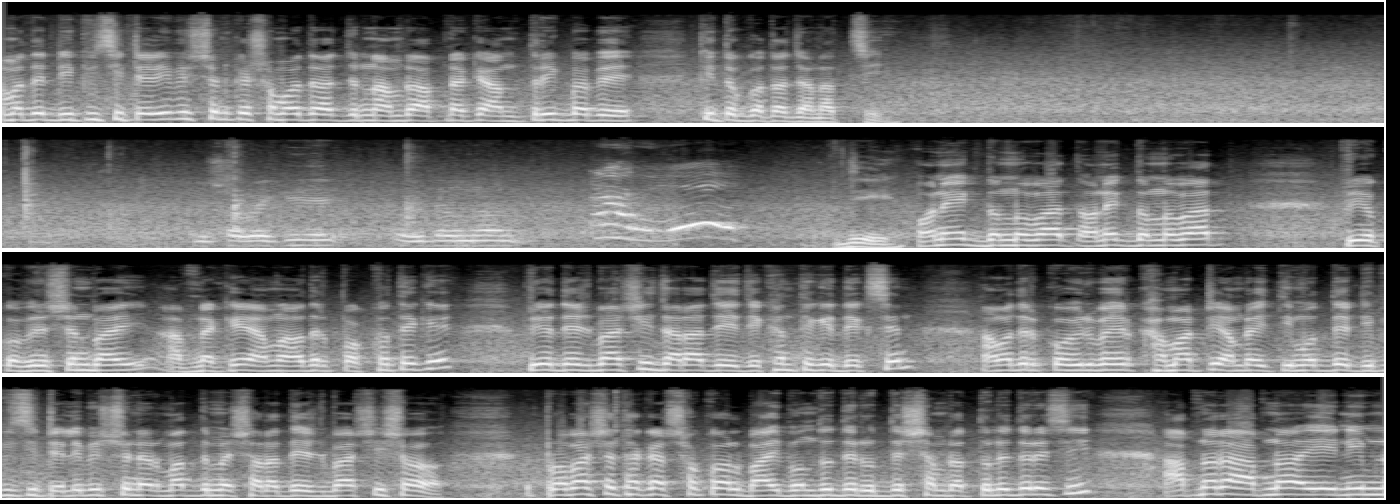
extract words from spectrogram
আমাদের ডিপিসি টেলিভিশনকে সময় দেওয়ার জন্য আমরা আপনাকে আন্তরিকভাবে কৃতজ্ঞতা জানাচ্ছি। সবাইকে জি অনেক ধন্যবাদ অনেক ধন্যবাদ। প্রিয় কবির হোসেন ভাই, আপনাকে, আমাদের পক্ষ থেকে, প্রিয় দেশবাসী, যারা যে যেখান থেকে দেখছেন, আমাদের কবির ভাইয়ের খামারটি আমরা ইতিমধ্যে ডিপিসি টেলিভিশনের মাধ্যমে সারা দেশবাসী সহ প্রবাসে থাকা সকল ভাই বন্ধুদের উদ্দেশ্যে আমরা তুলে ধরেছি। আপনারা আপনার এই নিম্ন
